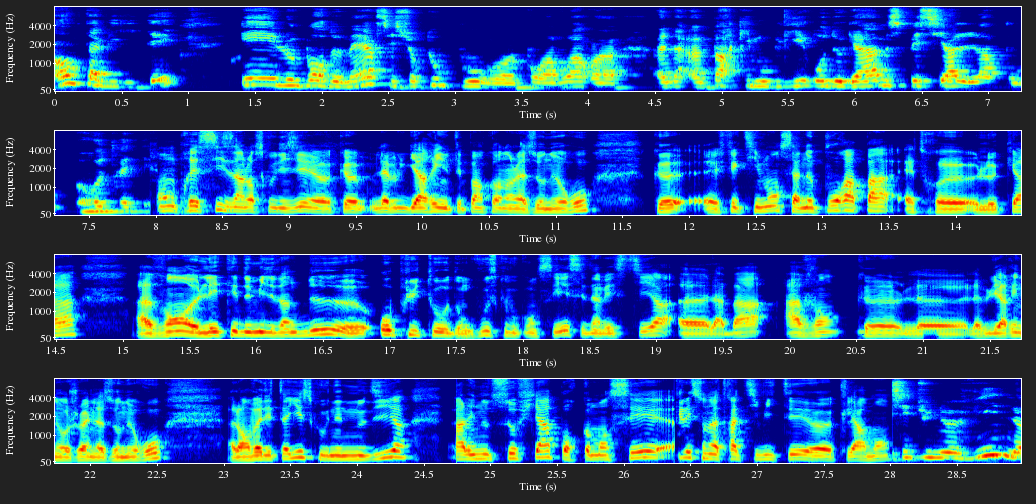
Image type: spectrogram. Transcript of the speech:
rentabilité. Et le bord de mer, c'est surtout pour, euh, pour avoir euh, un, parc immobilier haut de gamme spécial là pour retraiter. On précise, hein, lorsque vous disiez que la Bulgarie n'était pas encore dans la zone euro, que effectivement, ça ne pourra pas être le cas avant euh, l'été 2022 euh, au plus tôt. Donc vous, ce que vous conseillez, c'est d'investir euh, là-bas avant que la Bulgarie ne rejoigne la zone euro. Alors on va détailler ce que vous venez de nous dire. Parlez-nous de Sofia pour commencer. Quelle est son attractivité clairement? C'est une ville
